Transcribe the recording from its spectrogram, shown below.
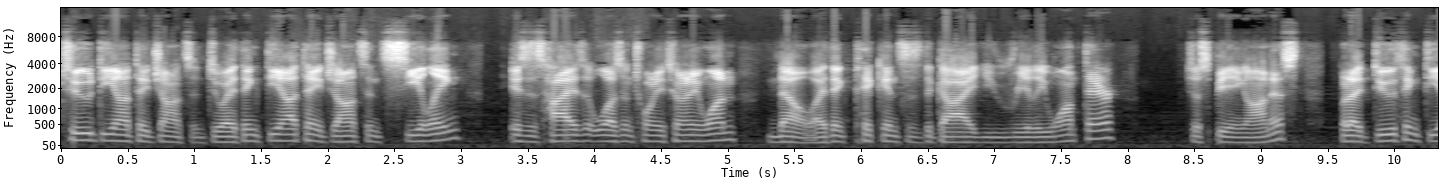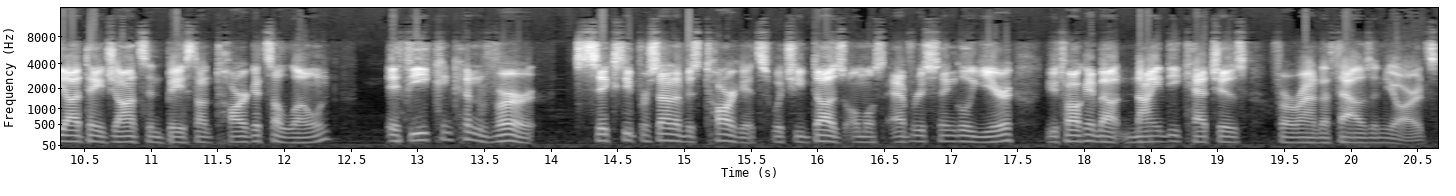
to Diontae Johnson. Do I think Diontae Johnson's ceiling is as high as it was in 2021? No. I think Pickens is the guy you really want there, just being honest. But I do think Diontae Johnson, based on targets alone, if he can convert 60% of his targets, which he does almost every single year, you're talking about 90 catches for around a 1,000 yards.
